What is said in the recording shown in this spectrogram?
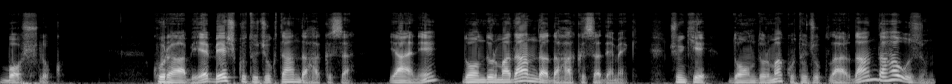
boşluk. Kurabiye beş kutucuktan daha kısa. Yani dondurmadan da daha kısa demek. Çünkü dondurma kutucuklardan daha uzun.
